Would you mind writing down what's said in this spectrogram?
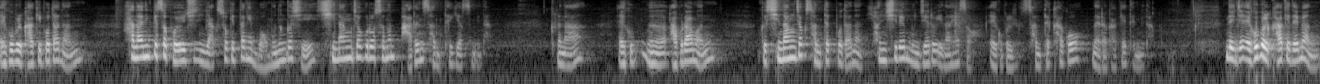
애굽을 가기보다는 하나님께서 보여주신 약속의 땅에 머무는 것이 신앙적으로서는 바른 선택이었습니다. 그러나 애굽 어, 아브라함은 그 신앙적 선택보다는 현실의 문제로 인하여서 애굽을 선택하고 내려가게 됩니다. 근데 이제 애굽을 가게 되면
